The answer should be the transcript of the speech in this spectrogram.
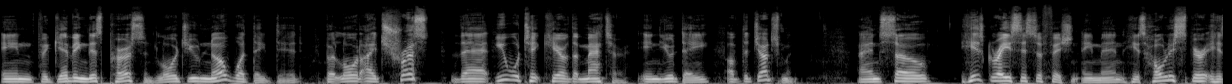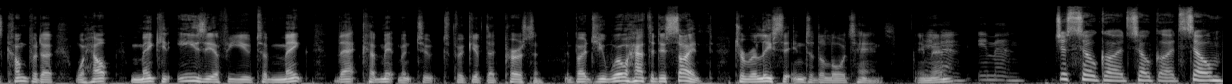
in forgiving this person. Lord, you know what they did, but Lord, I trust that you will take care of the matter in your day of the judgment. And so his grace is sufficient, amen. His Holy Spirit, His Comforter, will help make it easier for you to make that commitment to, to forgive that person. But you will have to decide to release it into the Lord's hands. Amen. Amen. Amen. Just so good, so good. So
